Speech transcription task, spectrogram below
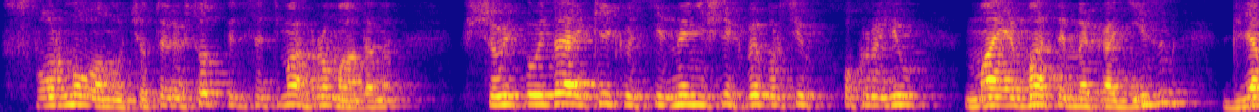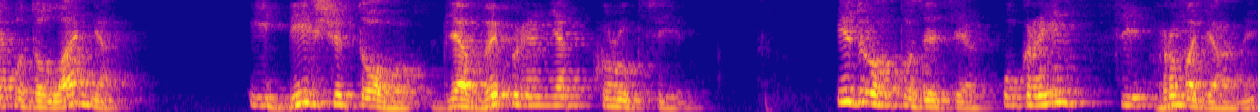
сформовану 450 громадами, що відповідає кількості нинішніх виборчих округів, має мати механізм для подолання і більше того, для викорінення корупції. І друга позиція: українці громадяни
